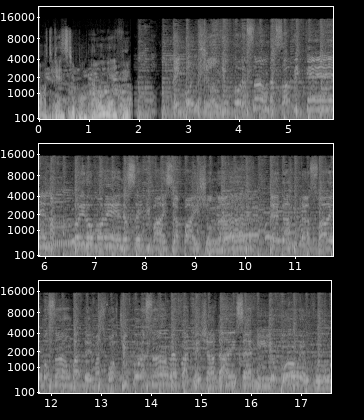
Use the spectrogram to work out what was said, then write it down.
Podcast Portal MF. Tem boi no chão e o coração dessa pequena. Loiro eu sei que vai se apaixonar. Pegar no braço a emoção, bater mais forte. O coração É vaquejada em serrinha, eu vou, eu vou.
